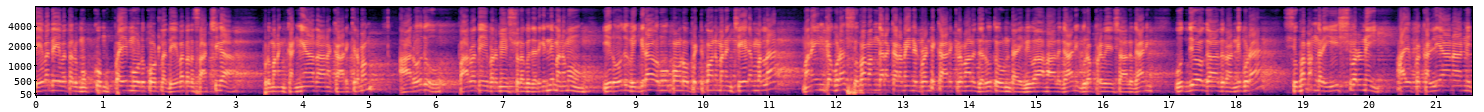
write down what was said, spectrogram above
దేవదేవతలు ముక్కు ముప్పై మూడు కోట్ల దేవతల సాక్షిగా ఇప్పుడు మనం కన్యాదాన కార్యక్రమం. ఆ రోజు పార్వతీ పరమేశ్వరులకు జరిగింది. మనము ఈ రోజు విగ్రహ రూపంలో పెట్టుకొని మనం చేయడం వల్ల మన ఇంట్లో కూడా శుభమంగళకరమైనటువంటి కార్యక్రమాలు జరుగుతూ ఉంటాయి. వివాహాలు కానీ గృహప్రవేశాలు కానీ ఉద్యోగాదులు అన్నీ కూడా శుభమంగళ ఈశ్వరుని ఆ యొక్క కళ్యాణాన్ని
